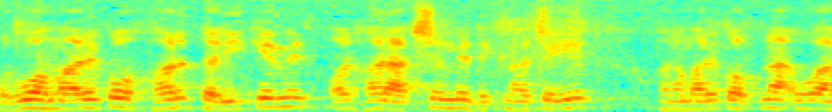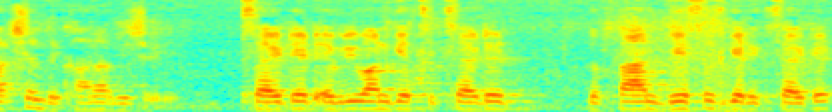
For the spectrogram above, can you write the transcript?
और वो हमारे को हर तरीके में और हर एक्शन में दिखना चाहिए और हमारे को अपना वो एक्शन दिखाना भी चाहिए। Excited every one gets excited the fan basis get excited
